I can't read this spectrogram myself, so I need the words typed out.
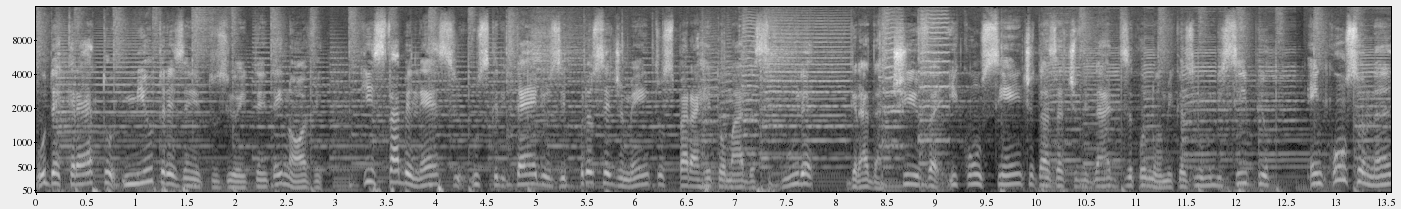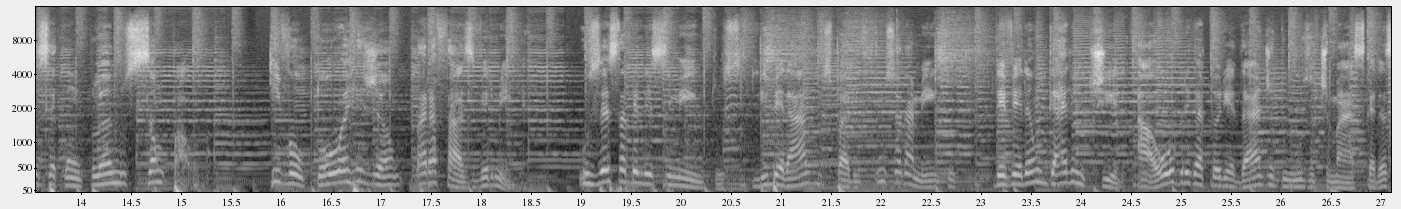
o Decreto 1389, que estabelece os critérios e procedimentos para a retomada segura, gradativa e consciente das atividades econômicas no município, em consonância com o Plano São Paulo, que voltou a região para a fase vermelha. Os estabelecimentos liberados para o funcionamento deverão garantir a obrigatoriedade do uso de máscaras,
